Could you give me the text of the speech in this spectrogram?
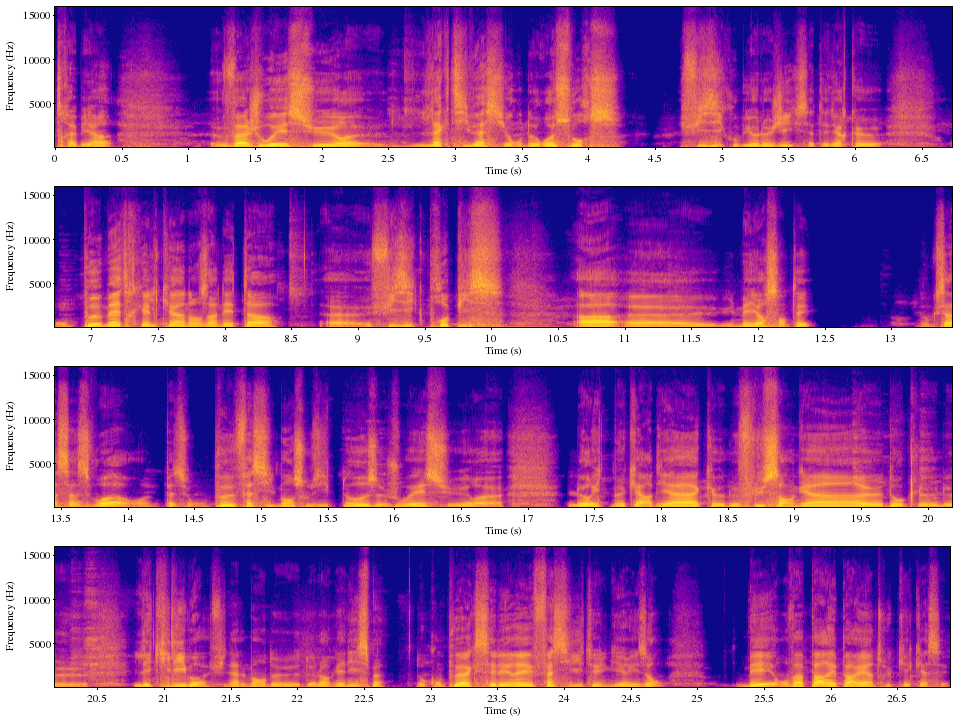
Très bien. Va jouer sur l'activation de ressources physiques ou biologiques, c'est-à-dire que on peut mettre quelqu'un dans un état euh, physique propice à euh, une meilleure santé. Donc ça, ça se voit. On, peut facilement sous hypnose jouer sur euh, le rythme cardiaque, le flux sanguin, donc l'équilibre finalement de, l'organisme. Donc on peut accélérer, faciliter une guérison, mais on va pas réparer un truc qui est cassé.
